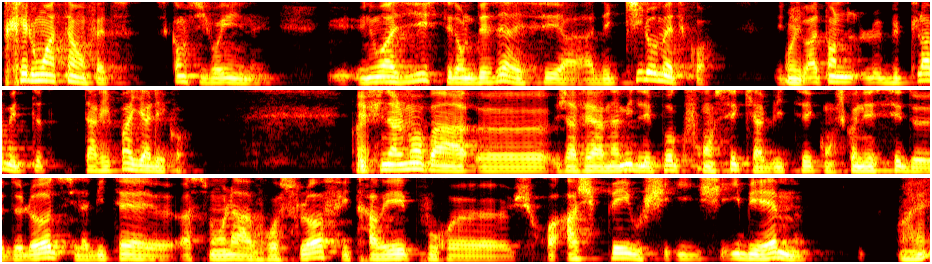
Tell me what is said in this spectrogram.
très lointain en fait. C'est comme si je voyais une, une oasis, t'es dans le désert et c'est à, à des kilomètres quoi. Et Oui. tu vas attendre le but là, mais t'arrives pas à y aller quoi. Ouais. Et finalement, ben, euh, j'avais un ami de l'époque français qui habitait, qu'on se connaissait de, de Lodz. Il habitait euh, à ce moment-là à Wrocław. Il travaillait pour, euh, je crois, HP ou chez, chez IBM. Ouais.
